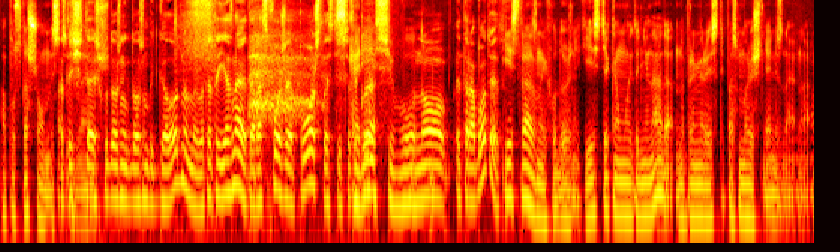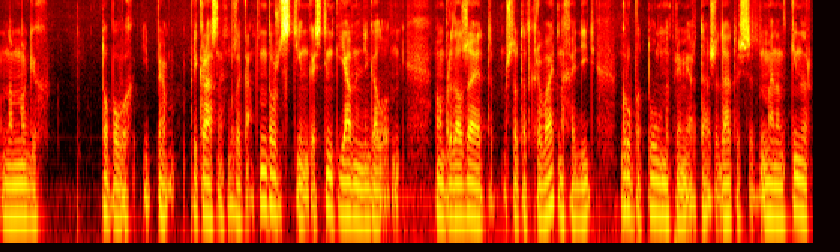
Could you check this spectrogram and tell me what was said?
опустошенности. А ты знаешь. считаешь, художник должен быть голодным? И вот это, я знаю, это расхожая пошлость и все Скорее такое. всего, Но это работает? Есть разные художники. Есть те, кому это не надо. Например, если ты посмотришь, я не знаю, на, на многих топовых и прям прекрасных музыкантов. Ну, тоже Стинга. Стинг явно не голодный. Но он продолжает что-то открывать, находить. Группа Tool, например, та же, да. То есть Мэйнард Кинан,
